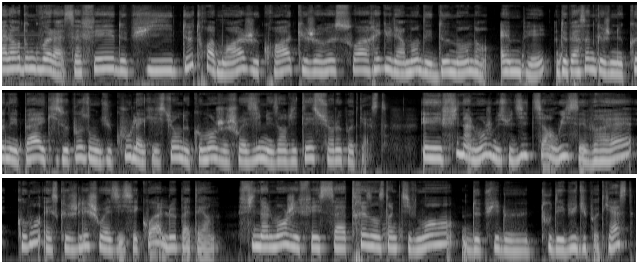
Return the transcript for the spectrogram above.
Alors donc voilà, ça fait depuis 2-3 mois, je crois, que je reçois régulièrement des demandes en MP de personnes que je ne connais pas et qui se posent donc du coup la question de comment je choisis mes invités sur le podcast. Et finalement, je me suis dit, tiens, oui, c'est vrai, comment est-ce que je les choisis? C'est quoi le pattern? Finalement, j'ai fait ça très instinctivement depuis le tout début du podcast,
